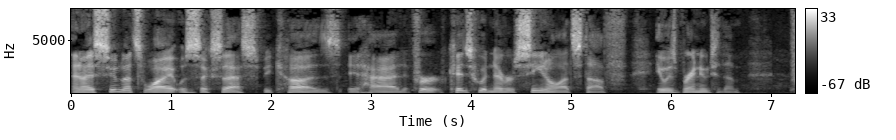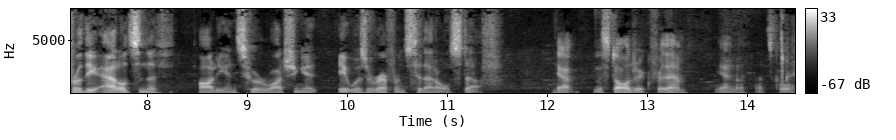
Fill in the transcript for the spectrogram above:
And I assume that's why it was a success because it had for kids who had never seen all that stuff, it was brand new to them. For the adults in the audience who are watching it, it was a reference to that old stuff. Yeah, nostalgic for them. Yeah, no, that's cool.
